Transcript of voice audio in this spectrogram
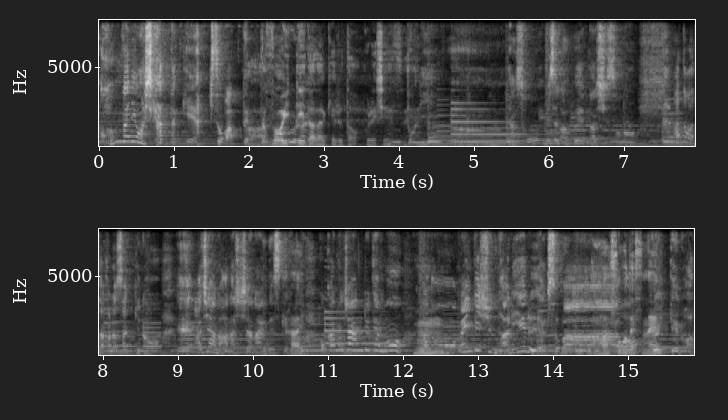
こんなに美味しかったっけ？焼きそばってって思うそう言っていただけると嬉しいですね。本当に。うん。いやそういう店が増えたしそのあとはだからさっきの、えーアジアの話じゃないですけれど、はい。他のジャンルでも、あのメインディッシュになり得る焼きそばのですね。部位っていうのは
